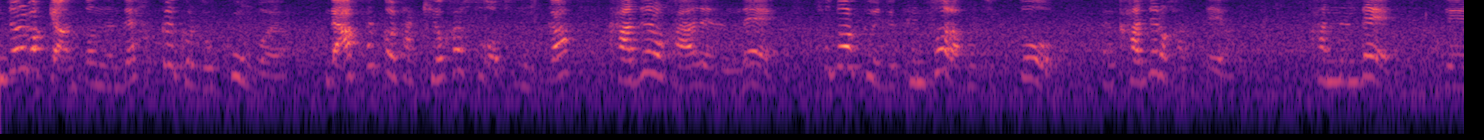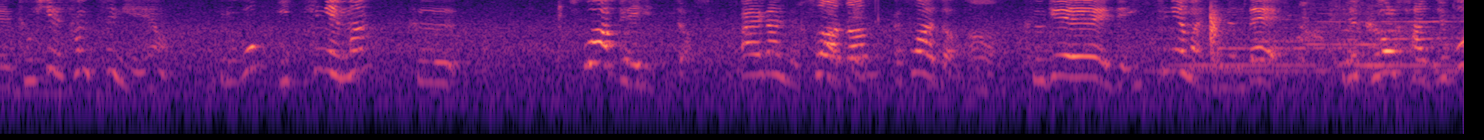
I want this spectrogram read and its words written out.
반절밖에 안 썼는데 학교에 그걸 놓고 온 거예요. 근데 앞에 걸 다 기억할 수가 없으니까 가지러 가야 되는데 초등학교 이제 근처라서 집도 가지러 갔대요. 갔는데 이제 교실이 3층이에요. 그리고 2층에만 그 소화벨 있죠. 빨간색 소화전? 소화벨. 소화전. 어. 그게 이제 2층에만 있는데 이제 그걸 가지고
